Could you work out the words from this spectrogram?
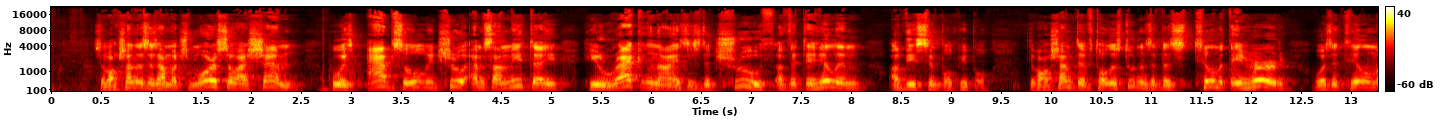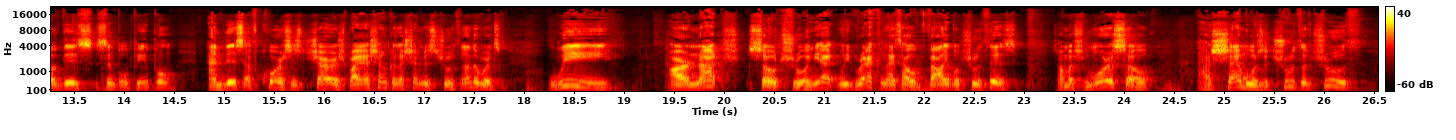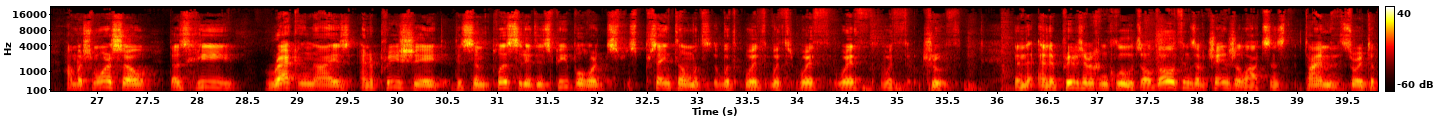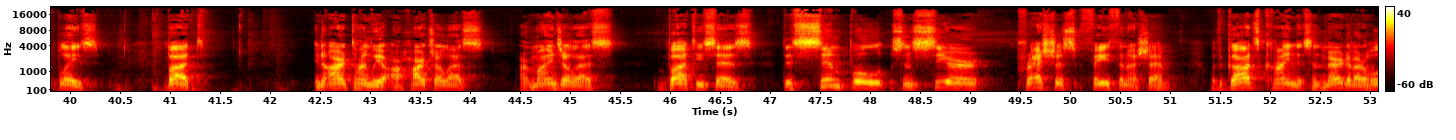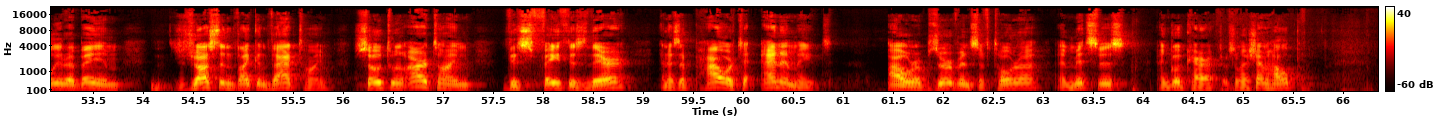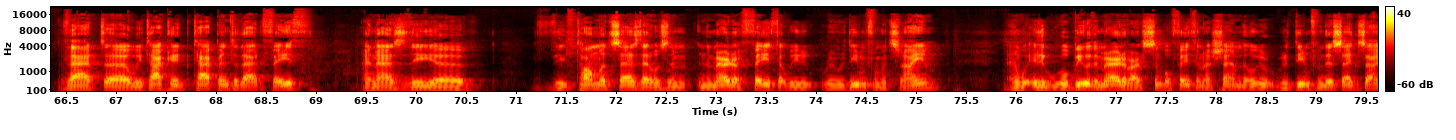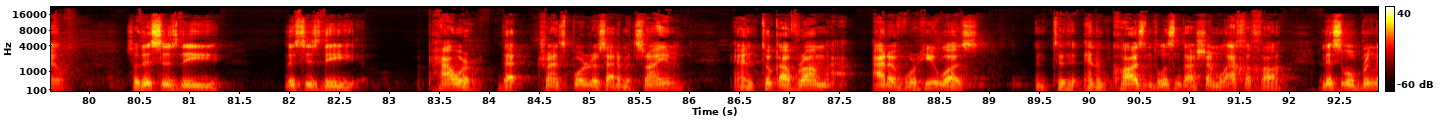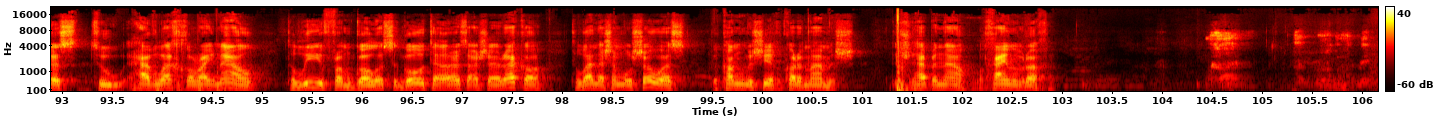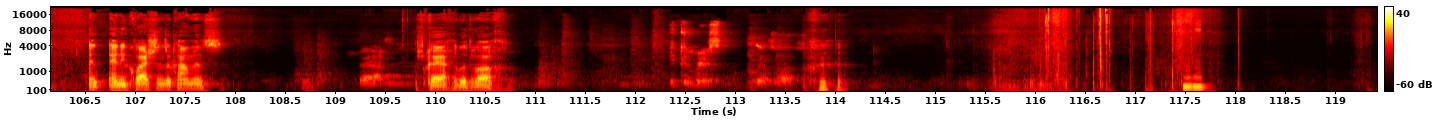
So Baal says how much more so Hashem, who is absolutely true, Emsamite, he recognizes the truth of the Tehillim of these simple people. The Baal Shem Tov told the students that the Tehillim that they heard was a Tehillim of these simple people, and this, of course, is cherished by Hashem because Hashem is truth. In other words, we are not so true, and yet we recognize how valuable truth is. So how much more so Hashem, who is the truth of truth, how much more so does He recognize and appreciate the simplicity of these people who are saying to Him with with with with with with, with truth. And, and the previous chapter concludes, although things have changed a lot since the time the story took place, but in our time we our hearts are less, our minds are less, but he says the simple, sincere, precious faith in Hashem, with God's kindness and the merit of our holy Rebbeim, just in, like in that time, so too in our time, this faith is there and has a power to animate our observance of Torah and mitzvahs and good character. So may Hashem help that uh, we tap, tap into that faith, and as the uh, the Talmud says that it was in, in, the merit of faith that we, were redeemed from Mitzrayim, and it will be with the merit of our simple faith in Hashem that we redeem from this exile. So this is the this is the power that transported us out of Mitzrayim and took Avram out of where he was and, to, and caused him to listen to Hashem Lech Lecha, and this will bring us to have Lech Lecha right now to leave from Golis and go to Eretz Ashereka, to land Hashem will show us the coming Mashiach of Mamish. This should happen now. And any questions or comments? Shkoyach, good vach. You can. Good.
